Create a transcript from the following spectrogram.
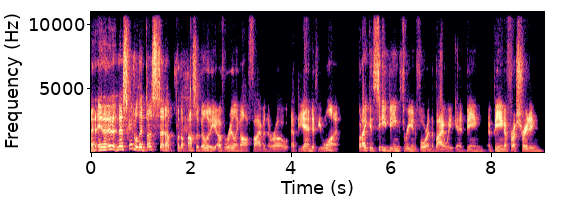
And in a schedule that does set up for the possibility of reeling off five in the row at the end if you want. But I could see being three and four in the bye week and it being being a frustrating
